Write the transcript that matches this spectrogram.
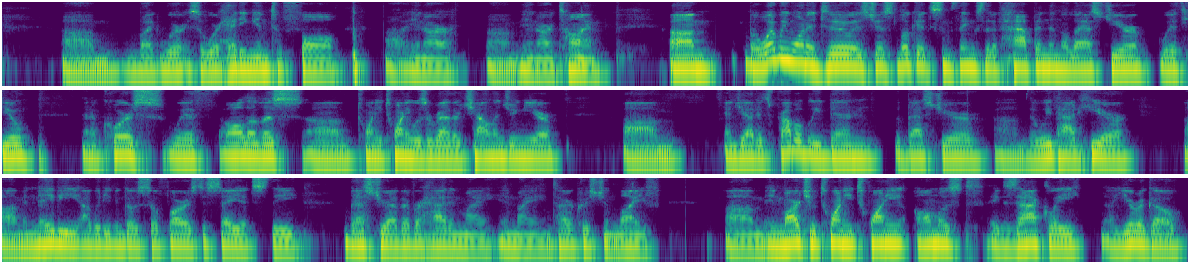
Um, but we're so we're heading into fall uh, in our um, in our time. Um, but what we want to do is just look at some things that have happened in the last year with you, and of course, with all of us, uh, 2020 was a rather challenging year. Um, and yet it's probably been the best year um, that we've had here. Um, and maybe I would even go so far as to say it's the best year I've ever had in my in my entire Christian life. Um, in March of 2020, almost exactly a year ago,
